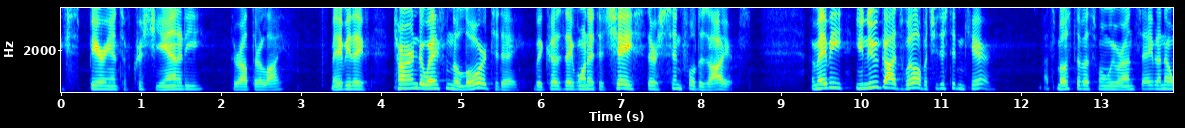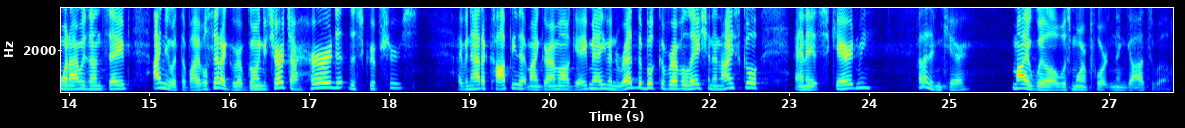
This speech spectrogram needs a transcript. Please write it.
experience of Christianity throughout their life. Maybe they've turned away from the Lord today because they wanted to chase their sinful desires. And maybe you knew God's will, but you just didn't care. That's most of us when we were unsaved. I know when I was unsaved, I knew what the Bible said. I grew up going to church. I heard the scriptures. I even had a copy that my grandma gave me. I even read the book of Revelation in high school, and it scared me, but I didn't care. My will was more important than God's will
